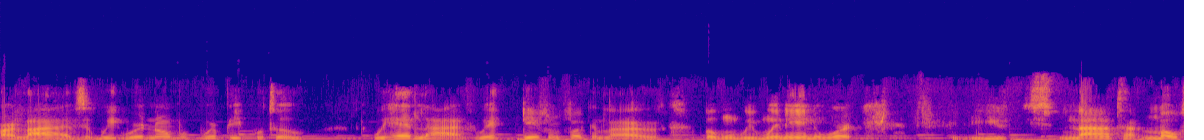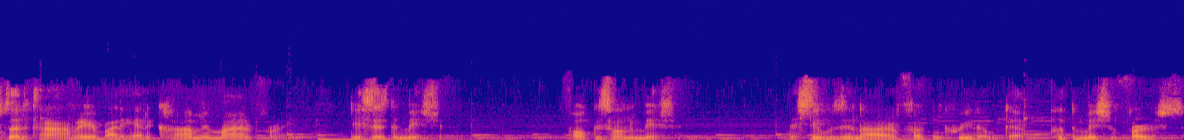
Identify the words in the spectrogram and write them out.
our lives, we we're normal, we're people too. We had lives, we had different fucking lives. But when we went in to work, you nine times, most of the time, everybody had a common mind frame. This is the mission. Focus on the mission. That shit was in our fucking credo. Got put the mission first.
